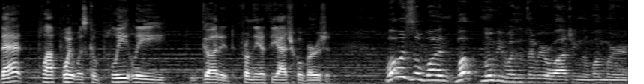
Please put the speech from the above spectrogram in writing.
That plot point was completely gutted from the theatrical version. What was the one? What movie was it that we were watching? The one where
